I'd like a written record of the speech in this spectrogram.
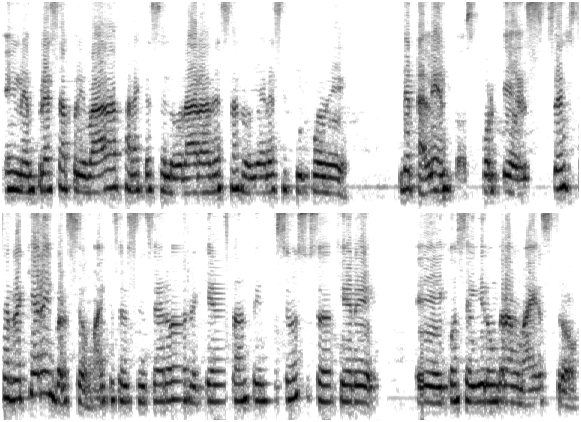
en la empresa privada para que se lograra desarrollar ese tipo de, de talentos, porque se, se, requiere inversión, hay que ser sincero, requiere bastante inversión si se quiere eh, conseguir un gran maestro,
